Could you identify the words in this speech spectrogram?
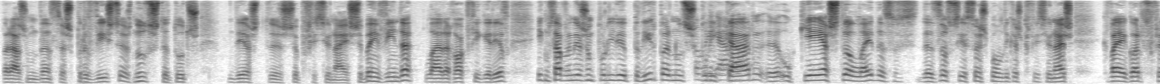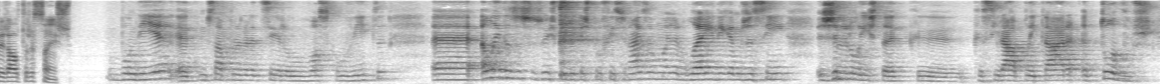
para as mudanças previstas nos estatutos destes profissionais. Bem-vinda, Lara Roque Figueiredo, e começava mesmo por lhe pedir para nos explicar Obrigada. Eh, o que é esta lei das, das associações públicas profissionais que vai agora sofrer alterações. Bom dia, começar por agradecer o vosso convite. Uh, a lei das associações públicas profissionais é uma lei, digamos assim, generalista que, que se irá aplicar a todos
